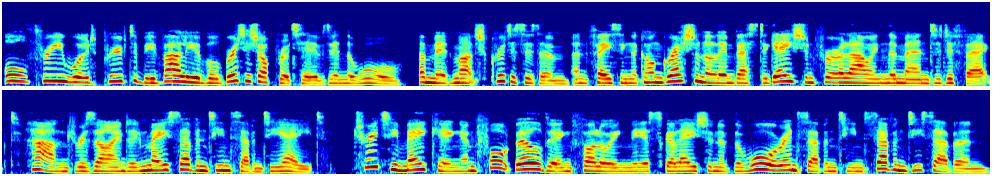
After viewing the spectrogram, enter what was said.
All three would prove to be valuable British operatives in the war. Amid much criticism, and facing a congressional investigation for allowing the men to defect, Hand resigned in May 1778 treaty making and fort building following the escalation of the war in 1777.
